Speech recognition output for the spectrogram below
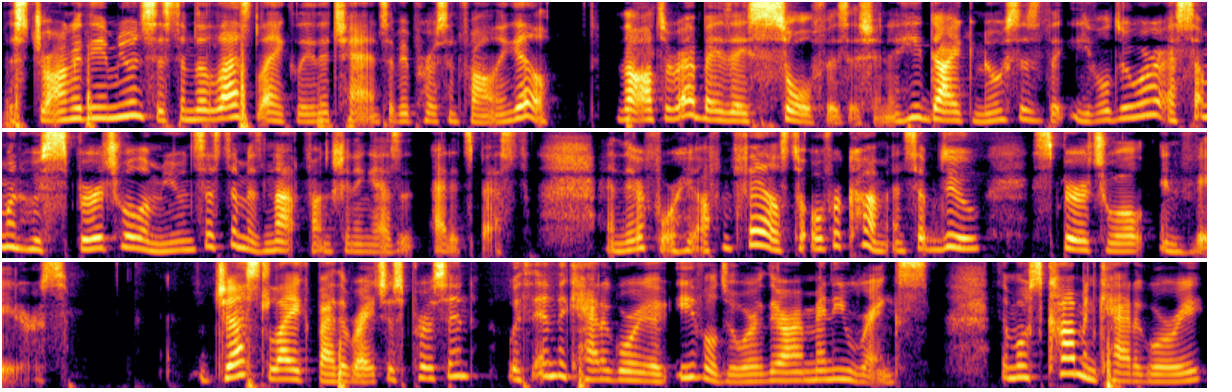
The stronger the immune system, the less likely the chance of a person falling ill. The Alter Rebbe is a soul physician, and he diagnoses the evildoer as someone whose spiritual immune system is not functioning as at its best, and therefore he often fails to overcome and subdue spiritual invaders. Just like by the righteous person, within the category of evildoer, there are many ranks. The most common category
